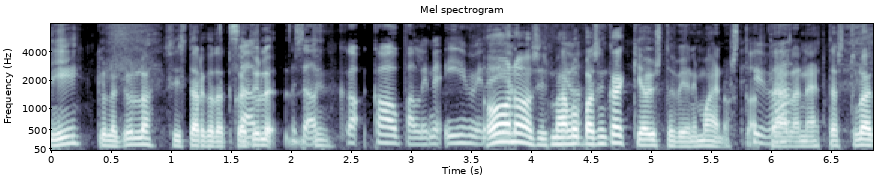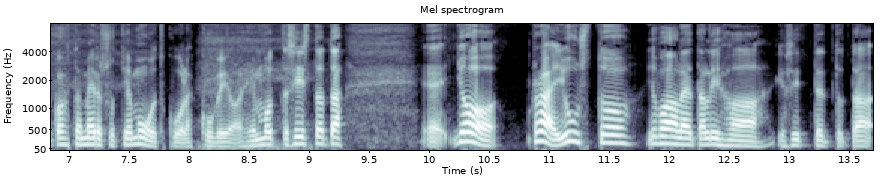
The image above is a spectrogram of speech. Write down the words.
niin kyllä, kyllä. Siis tarkoitatko, Sä, että oot, yle... sä oot ka- kaupallinen ihminen. Oo, ja- no, siis mä ja- lupasin kaikkia ystävieni mainostaa Hyvä. täällä, näin, että tästä tulee kohta mersut ja muut kuule kuvioihin. Mutta siis tota, eh, joo, raajuustoa ja vaaleita lihaa ja sitten tota,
